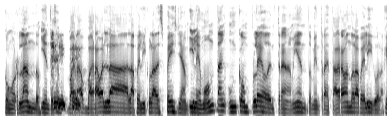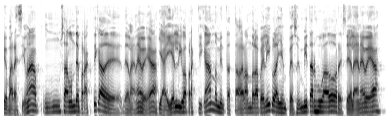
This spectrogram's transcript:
con Orlando. Y entonces va, A, grabar la, película de Space Jam y le montan un complejo de entrenamiento mientras estaba grabando la película que parecía una, un salón de práctica de, la NBA. Y ahí él iba practicando mientras estaba grabando la película y empezó a invitar jugadores de la NBA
